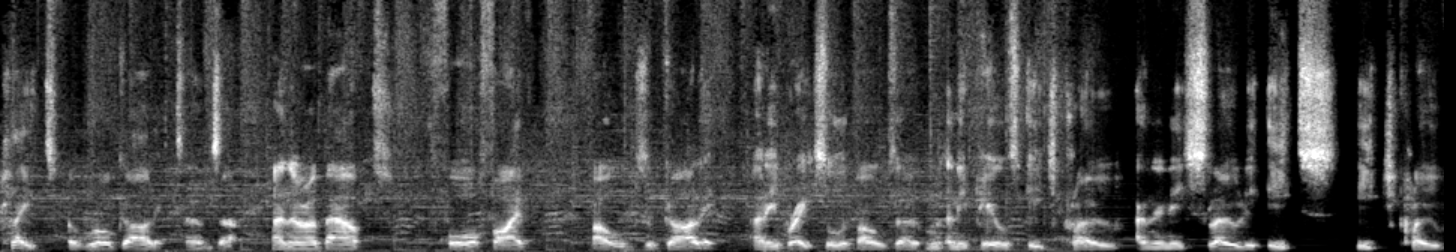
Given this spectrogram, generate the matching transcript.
plate of raw garlic turns up and there are about four or five bulbs of garlic and he breaks all the bulbs open and he peels each clove and then he slowly eats each clove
